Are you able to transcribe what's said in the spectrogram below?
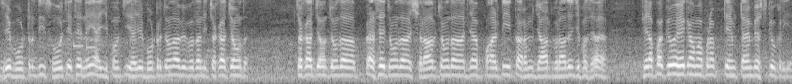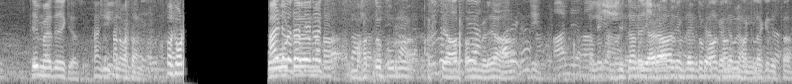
ਜੇ ਵੋਟਰ ਦੀ ਸੋਚ ਇੱਥੇ ਨਹੀਂ ਆਈ, ਪਹੁੰਚੀ ਹਜੇ ਵੋਟਰ ਚਾਹੁੰਦਾ ਵੀ ਪਤਾ ਨਹੀਂ ਚੱਕਾ ਚਾਹੁੰਦਾ ਚੱਕਾ ਚਾਹੁੰ ਚਾਹੁੰਦਾ ਪੈਸੇ ਚਾਹੁੰਦਾ ਸ਼ਰਾਬ ਚਾਹੁੰਦਾ ਜਾਂ ਪਾਰਟੀ ਧਰਮ ਜਾਤ ਬਰਾਦਰੀ 'ਚ ਫਸਿਆ ਹੋਇਆ ਫਿਰ ਆਪਾਂ ਕਿਉਂ ਇਹ ਕੰਮ ਆਪਣਾ ਟਾਈਮ ਟਾਈਮ ਵੇਸਟ ਕਿਉਂ ਕਰੀਏ? ਇਹ ਮੈਂ ਕਿਹਾ ਸੀ। ਧੰਨਵਾਦ ਤੋਂ ਛੋੜ ਮਹੱਤਵਪੂਰਨ ਅਖਤਿਆਰ ਸਾਨੂੰ ਮਿਲਿਆ। ਜੀ। ਸ਼ਹੀਦਾਂ ਨੇ ਸ਼ਹਾਦਤ ਦੇਣ ਤੋਂ ਬਾਅਦ ਸਾਨੂੰ ਇਹ ਹੱਕ ਲੈ ਕੇ ਦਿੱਤਾ।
